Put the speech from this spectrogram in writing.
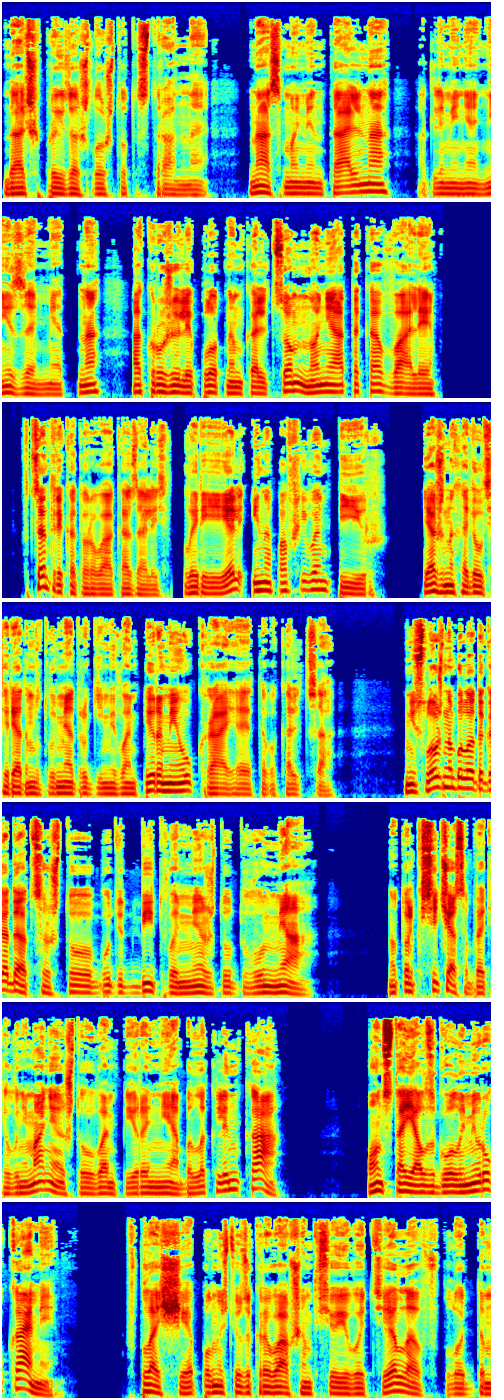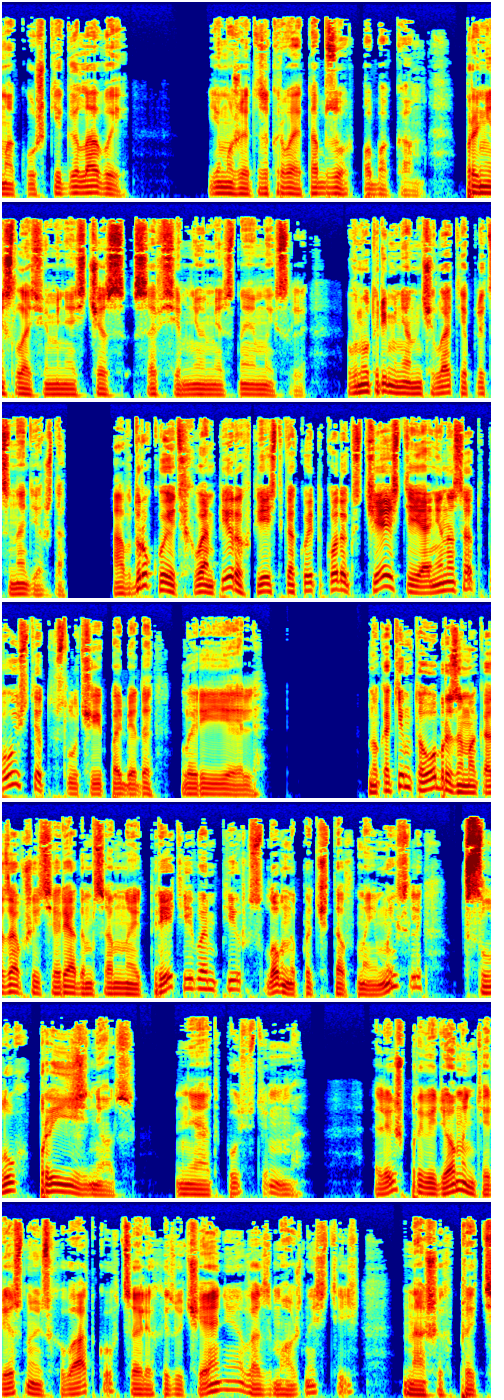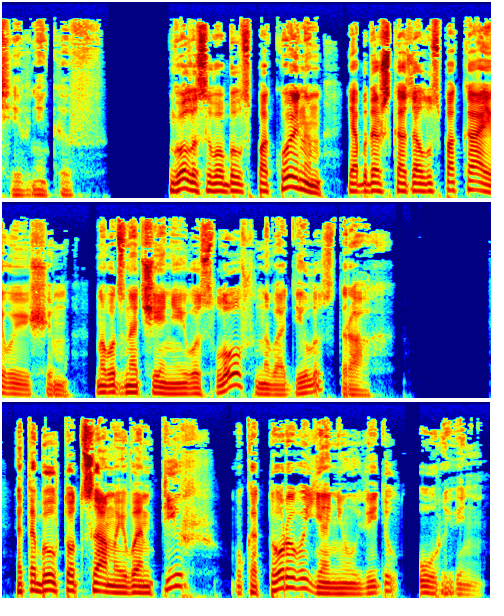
Дальше произошло что-то странное. Нас моментально, а для меня незаметно, окружили плотным кольцом, но не атаковали. В центре которого оказались Лариэль и напавший вампир. Я же находился рядом с двумя другими вампирами у края этого кольца. Несложно было догадаться, что будет битва между двумя. Но только сейчас обратил внимание, что у вампира не было клинка. Он стоял с голыми руками, в плаще, полностью закрывавшем все его тело, вплоть до макушки головы. Ему же это закрывает обзор по бокам. Пронеслась у меня сейчас совсем неуместная мысль. Внутри меня начала теплиться надежда. А вдруг у этих вампиров есть какой-то кодекс чести, и они нас отпустят в случае победы Лариэль? Но каким-то образом оказавшийся рядом со мной третий вампир, словно прочитав мои мысли, вслух произнес «Не отпустим, лишь проведем интересную схватку в целях изучения возможностей наших противников». Голос его был спокойным, я бы даже сказал успокаивающим, но вот значение его слов наводило страх. Это был тот самый вампир, у которого я не увидел уровень.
